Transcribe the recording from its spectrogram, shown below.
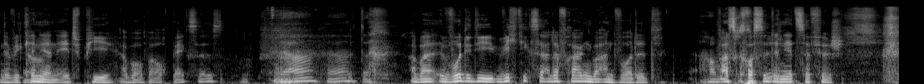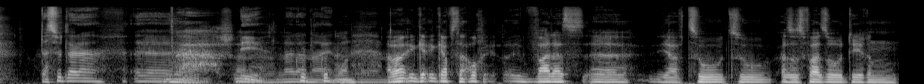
Ja, wir kennen ja. ja einen HP, aber ob er auch Baxter ist? Ja, ja. aber wurde die wichtigste aller Fragen beantwortet? Was kostet denn jetzt der Fisch? Das wird leider. Äh, Ach, nee, leider gut, nein. Gut Aber gab es da auch, war das äh, ja zu, zu, also es war so deren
